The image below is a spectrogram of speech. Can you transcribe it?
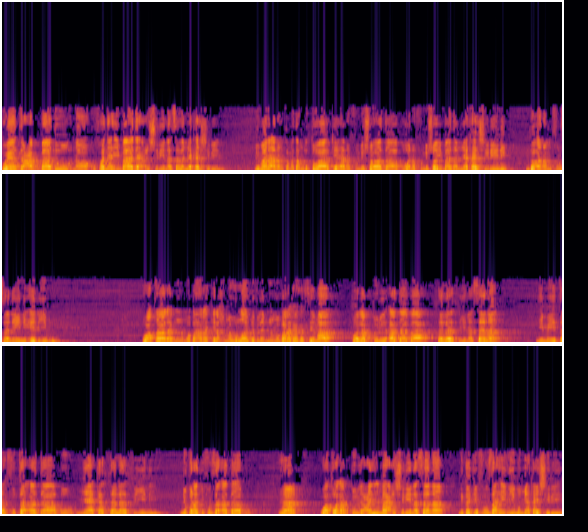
wayataabadu na wakufanya ibada 20 sana miaka 20 bimaana anamkamata mtoto wake anafundishwa adabu anafundishwa ibada miaka 20 ndo anamfunza nini elimu وقال ابن المبارك رحمه الله ابن المبارك akasema talabtu al-adaba 30 sana. Nimeitafuta adabu miaka 30 niko najifunza adabu. Eh wa talabtu al-ilma 20 sana nikajifunza elimu miaka 20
